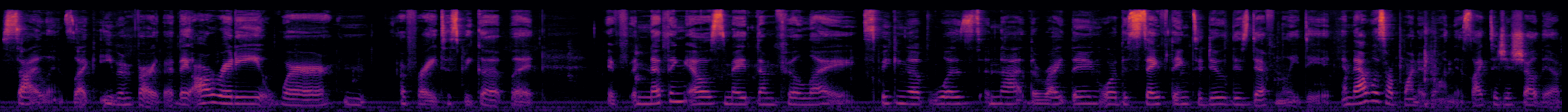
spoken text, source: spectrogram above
silence, like even further. They already were afraid to speak up, but if nothing else made them feel like speaking up was not the right thing or the safe thing to do, this definitely did. And that was her point of doing this, like to just show them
